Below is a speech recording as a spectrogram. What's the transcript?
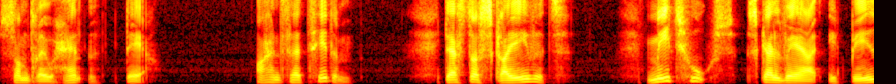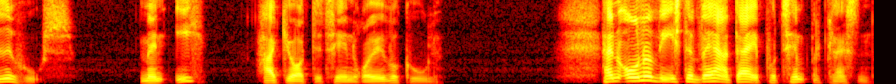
som drev handel der. Og han sagde til dem, der står skrevet, mit hus skal være et bedehus, men I har gjort det til en røverkugle. Han underviste hver dag på tempelpladsen.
